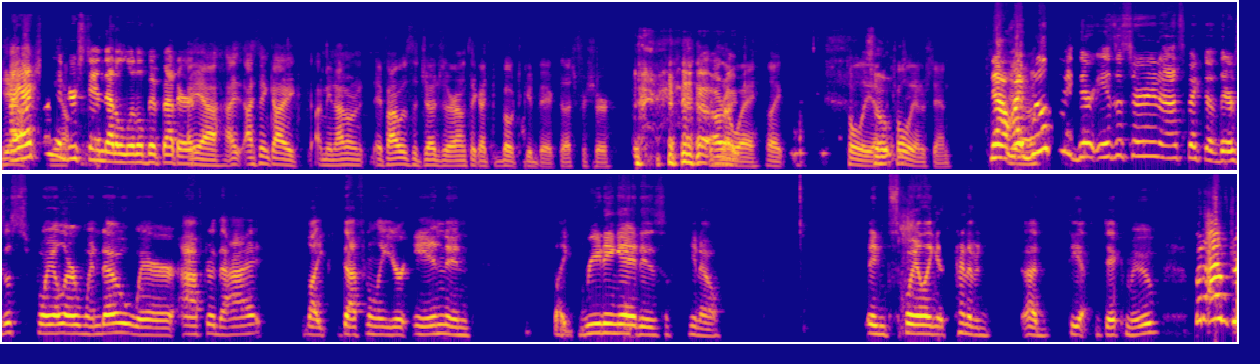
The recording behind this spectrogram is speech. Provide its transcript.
Yeah, I actually yeah. understand that a little bit better. Uh, yeah, I, I think I. I mean, I don't. If I was the judge there, I don't think I'd vote to convict. That's for sure. All There's no right. way. Like, totally, So- totally understand. Now, I will say there is a certain aspect of there's a spoiler window where after that, like definitely you're in and like reading it is, you know, and spoiling it's kind of a, a dick move. But after,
